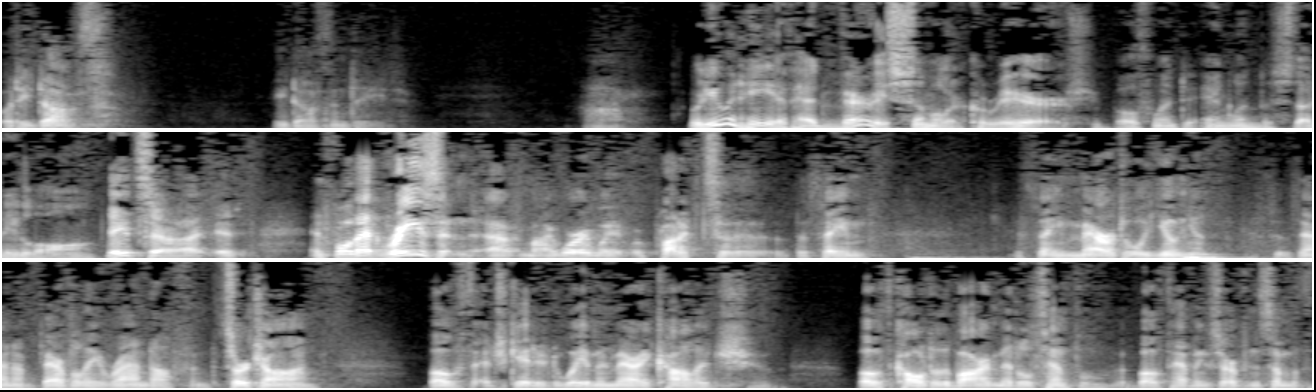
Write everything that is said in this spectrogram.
but he does. He does indeed. Uh, well, you and he have had very similar careers. You both went to England to study law. Did, sir. It, and for that reason, uh, my word, we were products of the same, the same marital union. Susanna Beverley Randolph and Sir John, both educated at William and Mary College, both called to the bar at Middle Temple, both having served in some of the,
